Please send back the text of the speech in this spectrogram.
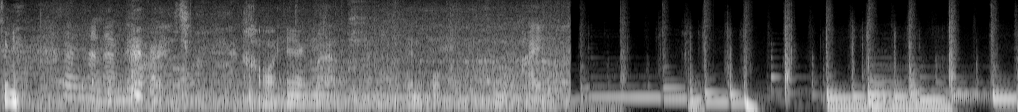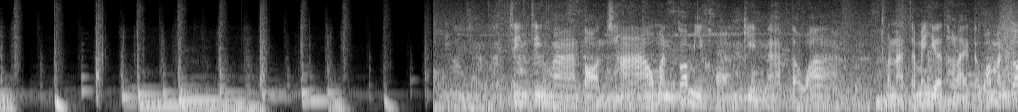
ใช่ไหมใช่หาน้ำดื่มกันคอแห้งมากนั่นเป็นพวกสมุนไพรจริง ๆ มาตอนเช้ามันก็มีของกินนะครับ แต่ว่า มันอาจจะไม่เยอะเท่าไหร่ แต่ว่ามันก็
